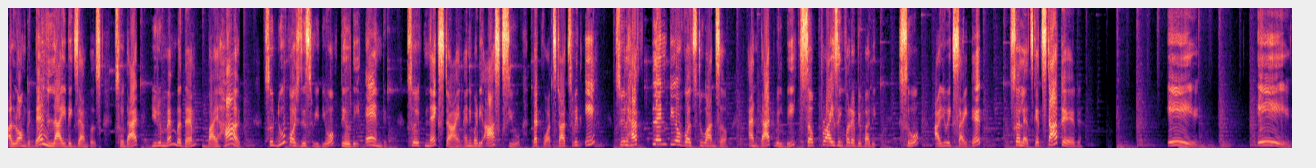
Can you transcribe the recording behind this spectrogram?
along with their live examples so that you remember them by heart. So do watch this video till the end. So if next time anybody asks you that what starts with A, so you'll have plenty of words to answer and that will be surprising for everybody. So are you excited? So let's get started. A A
